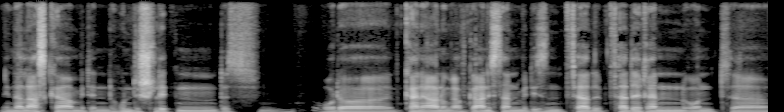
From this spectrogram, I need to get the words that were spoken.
in Alaska mit den Hundeschlitten das, oder keine Ahnung, Afghanistan mit diesen Pferde, Pferderennen und äh,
